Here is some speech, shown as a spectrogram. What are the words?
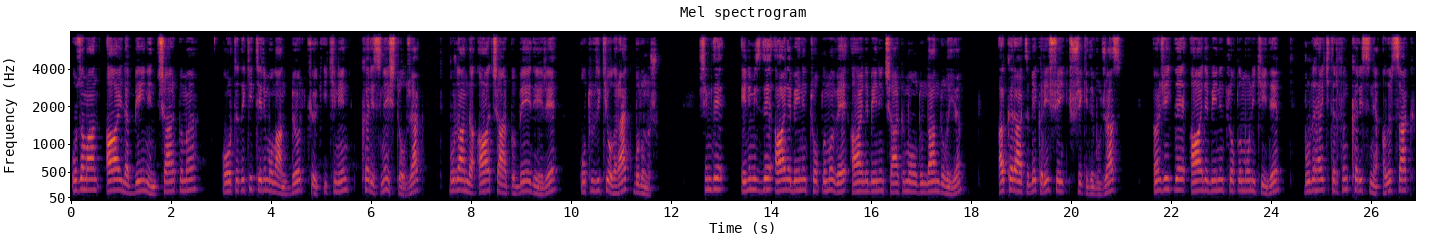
O zaman A ile B'nin çarpımı ortadaki terim olan 4 kök 2'nin karesine eşit olacak. Buradan da A çarpı B değeri 32 olarak bulunur. Şimdi elimizde A ile B'nin toplamı ve A ile B'nin çarpımı olduğundan dolayı A kare artı B kareyi şu, şekilde bulacağız. Öncelikle A ile B'nin toplamı 12 idi. Burada her iki tarafın karesini alırsak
